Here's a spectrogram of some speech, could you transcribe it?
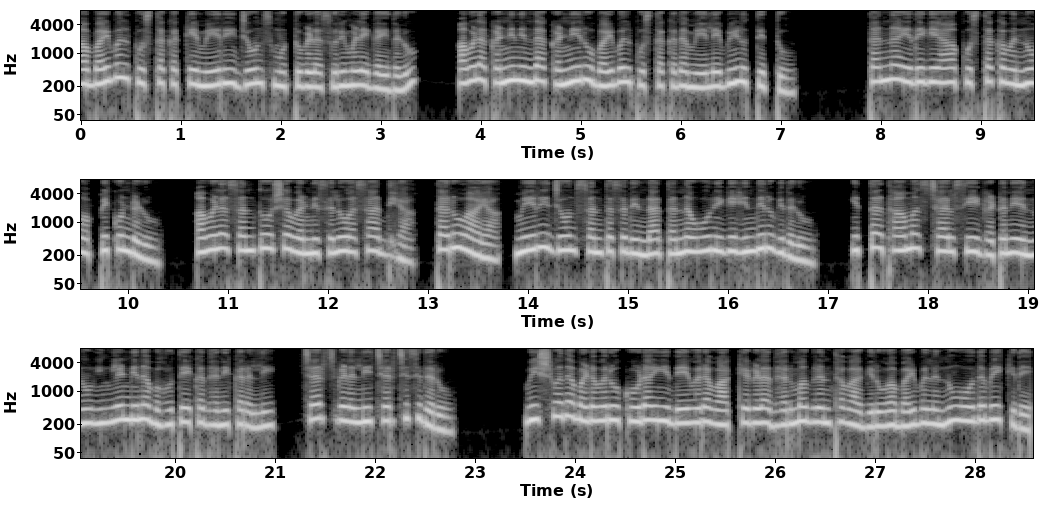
ಆ ಬೈಬಲ್ ಪುಸ್ತಕಕ್ಕೆ ಮೇರಿ ಜೋನ್ಸ್ ಮುತ್ತುಗಳ ಸುರಿಮಳೆಗೈದಳು ಅವಳ ಕಣ್ಣಿನಿಂದ ಕಣ್ಣೀರು ಬೈಬಲ್ ಪುಸ್ತಕದ ಮೇಲೆ ಬೀಳುತ್ತಿತ್ತು. ತನ್ನ ಎದೆಗೆ ಆ ಪುಸ್ತಕವನ್ನು ಅಪ್ಪಿಕೊಂಡಳು. ಅವಳ ಸಂತೋಷ ವರ್ಣಿಸಲು ಅಸಾಧ್ಯ. ತರುವಾಯ, ಮೇರಿ ಜೋನ್ಸ್ ಸಂತಸದಿಂದ ತನ್ನ ಊರಿಗೆ ಹಿಂದಿರುಗಿದಳು. ಇತ್ತ ಥಾಮಸ್ ಚಾರ್ಲ್ಸ್ ಈ ಘಟನೆಯನ್ನು ಇಂಗ್ಲೆಂಡಿನ ಬಹುತೇಕ ಧನಿಕರಲ್ಲಿ, ಚರ್ಚ್ಗಳಲ್ಲಿ ಚರ್ಚಿಸಿದರು. ವಿಶ್ವದ ಬಡವರು ಕೂಡ ಈ ದೇವರ ವಾಕ್ಯಗಳ ಧರ್ಮಗ್ರಂಥವಾಗಿರುವ ಬೈಬಲನ್ನು ಓದಬೇಕಿದೆ.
